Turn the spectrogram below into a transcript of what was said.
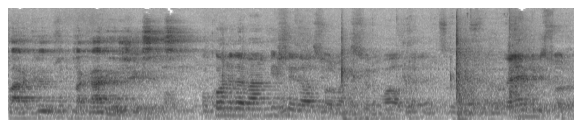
farkı mutlaka göreceksiniz. Bu konuda ben bir şey daha sormak istiyorum Walter. Önemli bir soru.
